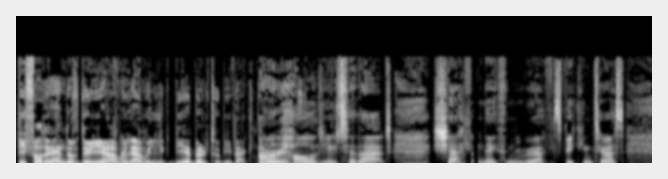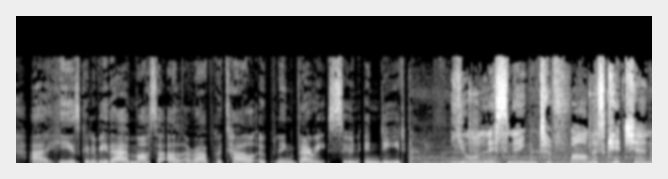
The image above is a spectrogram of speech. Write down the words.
before the end of the year. I will, I will be able to be back. No I'll worries. hold you to that. Chef Nathan Rueff speaking to us. Uh, he's going to be there. Marsa Al Arab Hotel opening very soon indeed. You're listening to Farmer's Kitchen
